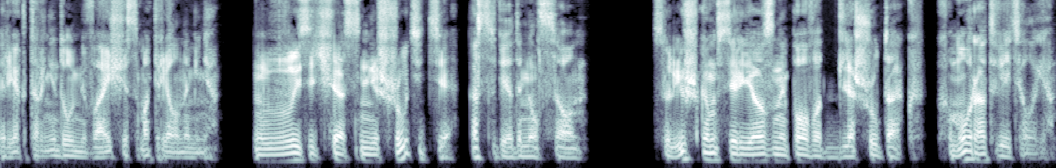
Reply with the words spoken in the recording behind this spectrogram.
Ректор недоумевающе смотрел на меня. «Вы сейчас не шутите?» — осведомился он. «Слишком серьезный повод для шуток», — хмуро ответил я.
